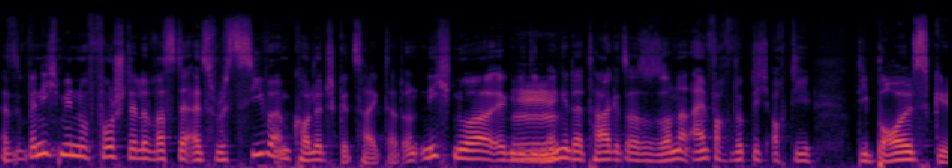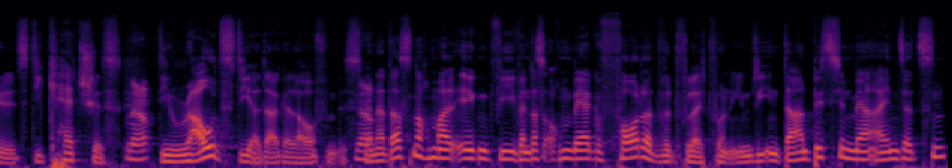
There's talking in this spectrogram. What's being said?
also wenn ich mir nur vorstelle, was der als Receiver im College gezeigt hat und nicht nur irgendwie mhm. die Menge der Targets, also, sondern einfach wirklich auch die, die Ball-Skills, die Catches, ja. die Routes, die er da gelaufen ist. Ja. Wenn er das nochmal irgendwie, wenn das auch mehr gefordert wird vielleicht von ihm, sie ihn da ein bisschen mehr einsetzen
